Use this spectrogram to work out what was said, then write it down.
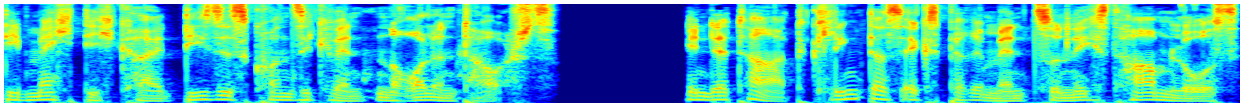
die Mächtigkeit dieses konsequenten Rollentauschs. In der Tat klingt das Experiment zunächst harmlos,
